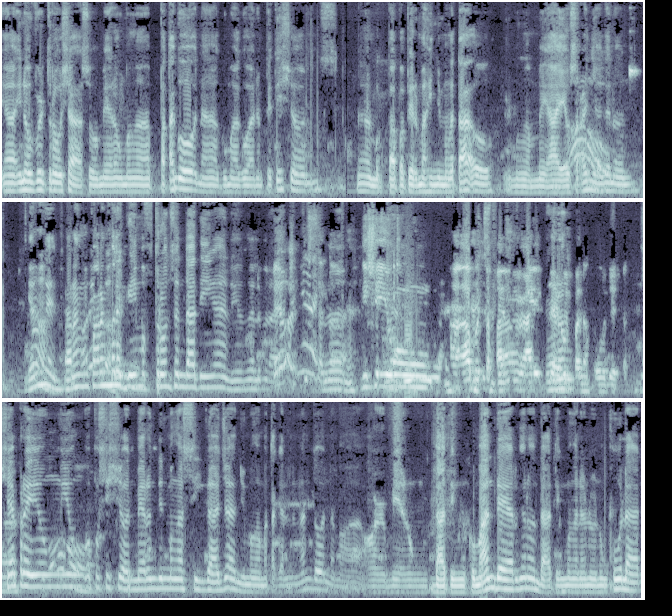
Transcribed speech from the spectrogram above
uh, in-overthrow siya. So, merong mga patago na gumagawa ng petitions, na magpapapirmahin yung mga tao, yung mga may ayaw sa kanya, Wow. gano'n. Ganun Ah, din. Parang, parang mala Game of Thrones ang datingan. Yung alam mo na. Pero at least, ano, Ah. di siya yung aabot sa parang riot level pa ng kudeta. Siyempre, yung, Oo. yung opposition, meron din mga siga dyan, yung mga matagal na nandun, na mga, or merong dating commander, ganun, dating mga nanunungkulan,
